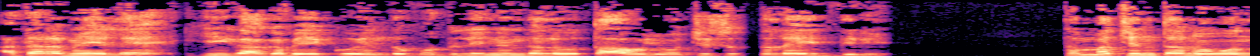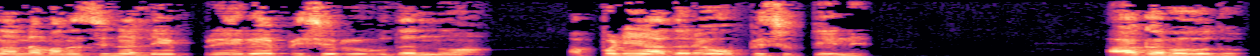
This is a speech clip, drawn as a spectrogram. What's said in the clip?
ಅದರ ಮೇಲೆ ಹೀಗಾಗಬೇಕು ಎಂದು ಮೊದಲಿನಿಂದಲೂ ತಾವು ಯೋಚಿಸುತ್ತಲೇ ಇದ್ದೀರಿ. ತಮ್ಮ ಚಿಂತನವು ನನ್ನ ಮನಸ್ಸಿನಲ್ಲಿ ಪ್ರೇರೇಪಿಸಿರುವುದನ್ನು ಅಪ್ಪಣೆಯಾದರೆ ಒಪ್ಪಿಸುತ್ತೇನೆ. ಆಗಬಹುದು.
